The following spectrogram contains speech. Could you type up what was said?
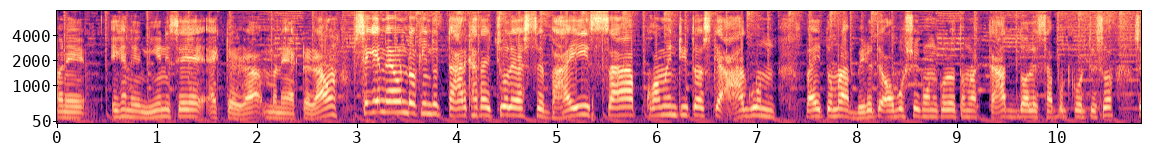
মানে এখানে নিয়ে নিছে একটা মানে একটা রাউন্ড সেকেন্ড রাউন্ডও কিন্তু তার খাতায় চলে আসছে, ভাই, সাপ কমেন্টই তো আজকে আগুন। ভাই, তোমরা ভিডিওতে অবশ্যই কমেন্ট করো, তোমরা কার দলে সাপোর্ট করতেছো? সো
